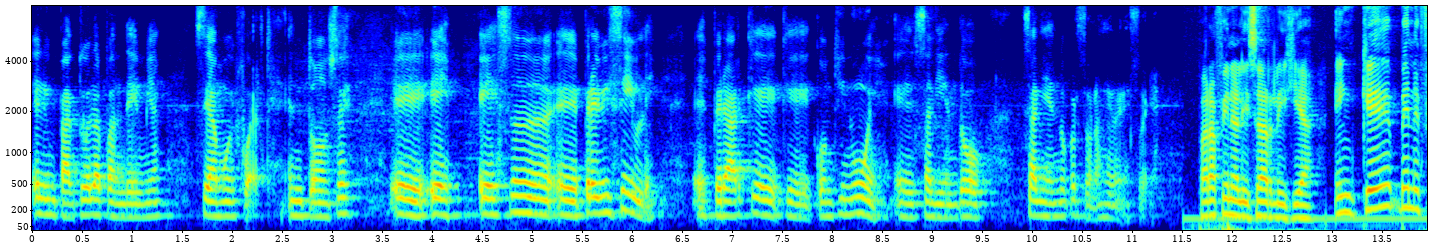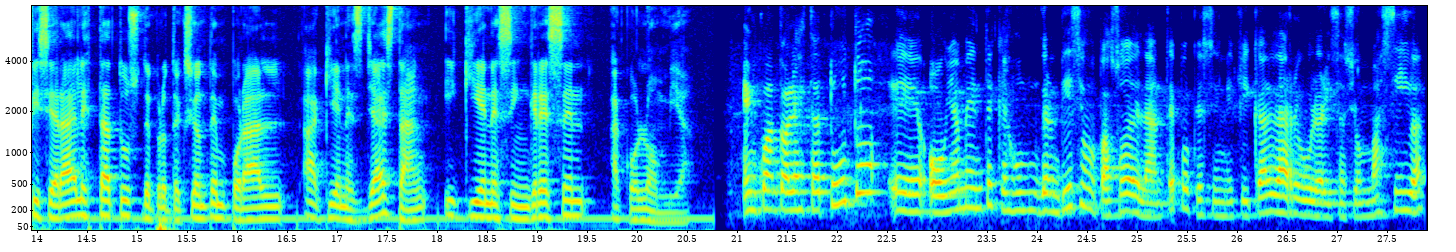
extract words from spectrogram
el impacto de la pandemia sea muy fuerte. Entonces, eh, es, eh, previsible esperar que, continúe eh, saliendo, saliendo personas de Venezuela. Para finalizar, Ligia, ¿en qué beneficiará el estatus de protección temporal a quienes ya están y quienes ingresen a Colombia? En cuanto al estatuto, eh, obviamente que es un grandísimo paso adelante porque significa la regularización masiva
